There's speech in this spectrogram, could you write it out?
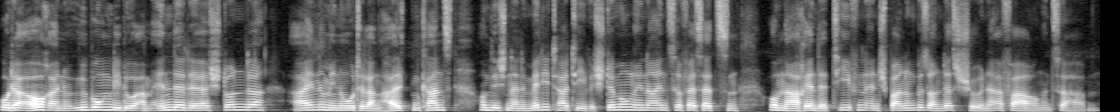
oder auch eine Übung, die du am Ende der Stunde eine Minute lang halten kannst, um dich in eine meditative Stimmung hineinzuversetzen, um nachher in der tiefen Entspannung besonders schöne Erfahrungen zu haben.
